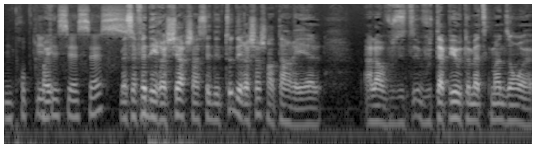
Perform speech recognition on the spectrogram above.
une propriété Oui. CSS. Mais ça fait des recherches, hein, c'est des, toutes des recherches en temps réel. Alors, vous, vous tapez automatiquement, disons, euh,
